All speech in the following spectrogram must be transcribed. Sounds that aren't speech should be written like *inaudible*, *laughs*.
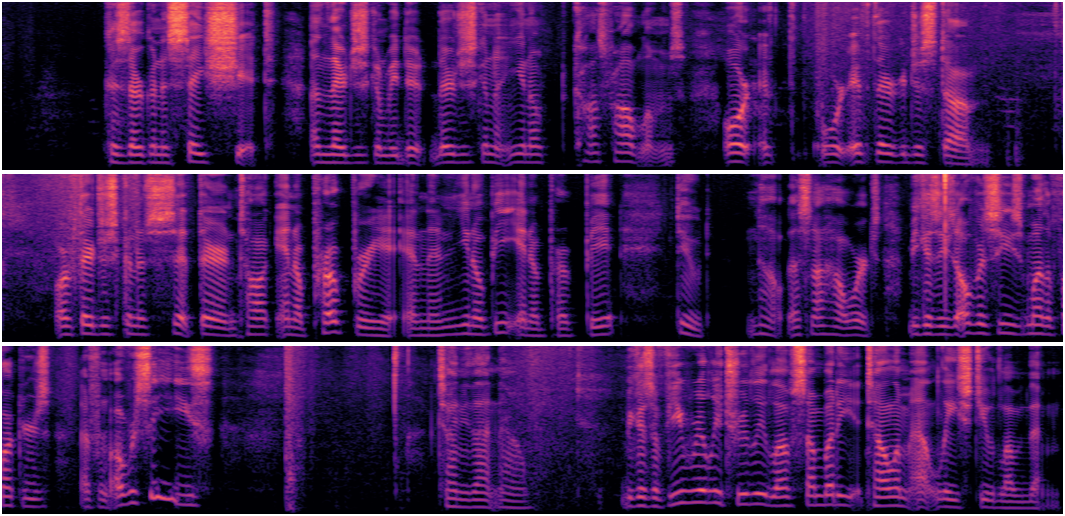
Because they're to say shit. And they're just to be, they're just to, you know, cause problems. Or if, or if they're just, um, or if they're just to sit there and talk inappropriate and then, you know, be inappropriate. Dude, no, that's not how it works. Because these overseas motherfuckers that from overseas, I'm telling you that now. Because if you really truly love somebody, tell them at least you love them.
